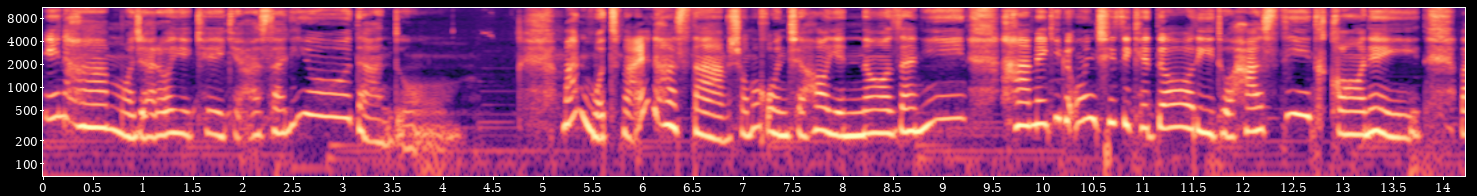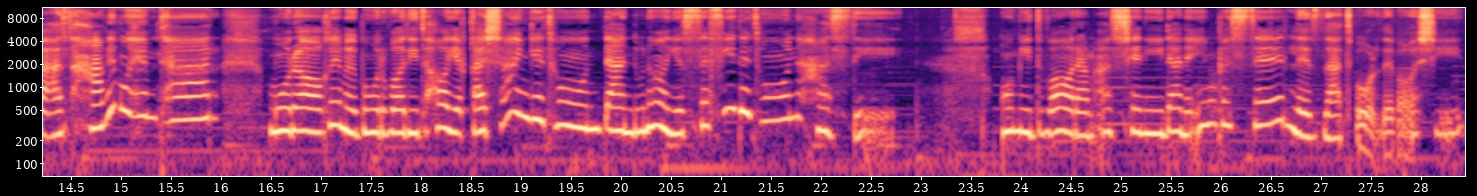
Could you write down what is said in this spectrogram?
این هم ماجرای کیک اصلی و دندون. من مطمئن هستم شما قنچه های نازنین همگی به اون چیزی که دارید و هستید قانعید و از همه مهمتر مراقب مرواریدهای قشنگتون دندونهای سفیدتون هستید. امیدوارم از شنیدن این قصه لذت برده باشید.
